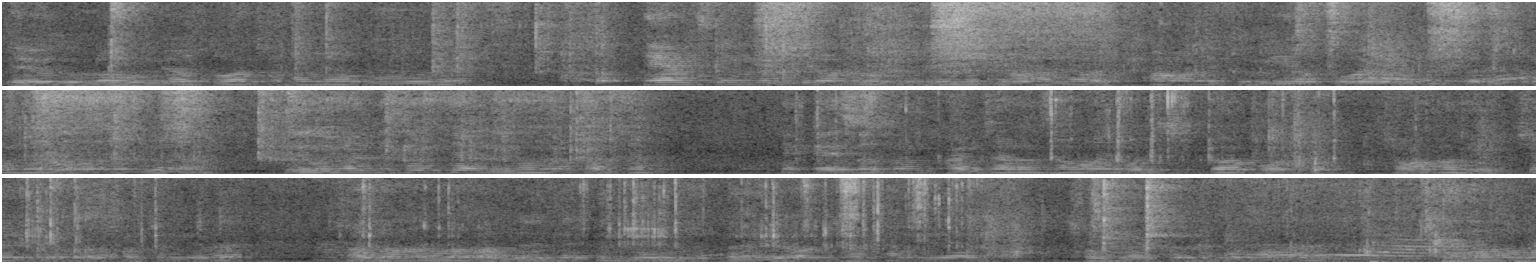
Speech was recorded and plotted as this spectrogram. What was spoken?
매우 놀라우며 또한 자선어부는 해양 생물 실험으로 긍정적으로 하며 상황의 금이와 부하에 이른 이까지 청소를 나왔습니다. 그리고 현재 생태학에서는 관찰 에서 관찰한 상황의 번식과 번, 정확하게 위치할 때마다 관찰되는 자선으로 만드는 데큰 도움을 줬다. 이런 관찰에 정렬선을 해서는 자선으로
